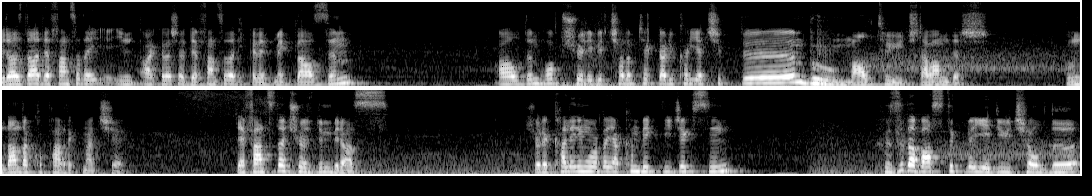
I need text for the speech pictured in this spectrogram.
Biraz daha defansa da arkadaşlar defansa da dikkat etmek lazım. Aldım hop şöyle bir çalım tekrar yukarıya çıktım. Boom 6-3 tamamdır. Bundan da kopardık maçı. Defansı da çözdüm biraz. Şöyle kalenin orada yakın bekleyeceksin. Hızı da bastık ve 7-3 oldu.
